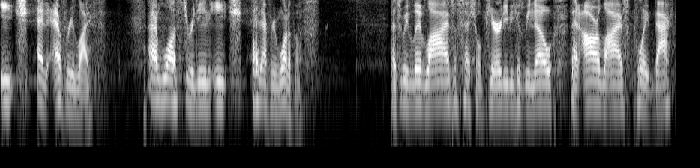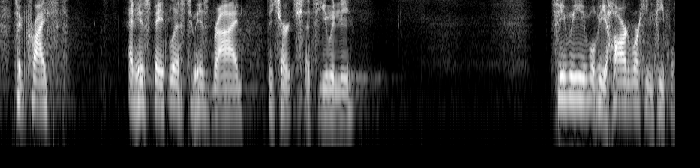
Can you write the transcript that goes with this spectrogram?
each and every life and wants to redeem each and every one of us. As we live lives of sexual purity, because we know that our lives point back to Christ and his faithfulness to his bride, the church, that's you and me. See, we will be hardworking people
